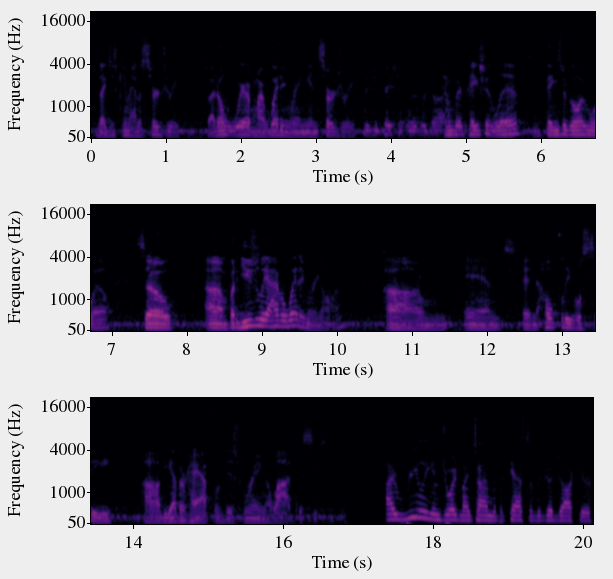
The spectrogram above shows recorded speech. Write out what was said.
because I just came out of surgery, so I don't wear my wedding ring in surgery. Did your patient live or die? And the patient lived. Things are going well. So, um, but usually I have a wedding ring on um, and and hopefully we'll see uh, the other half of this ring a lot this season. I really enjoyed my time with the cast of The Good Doctor.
